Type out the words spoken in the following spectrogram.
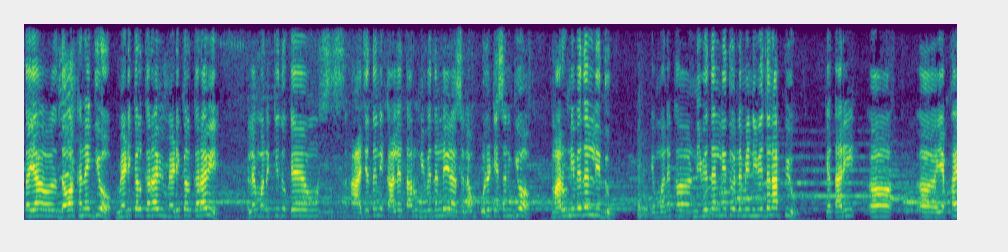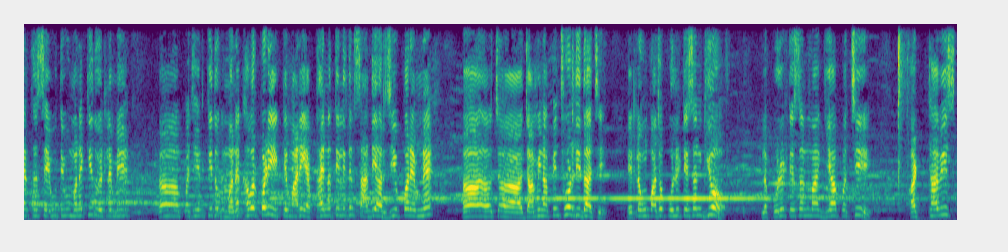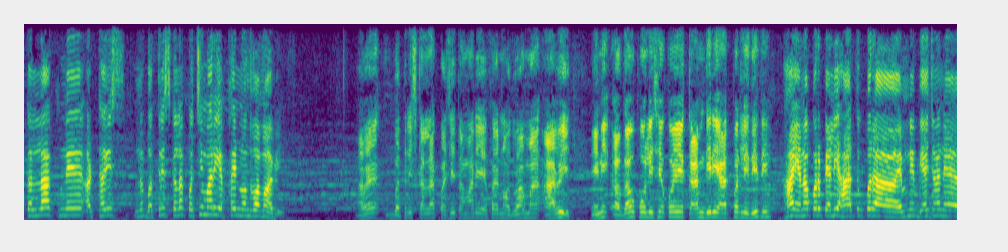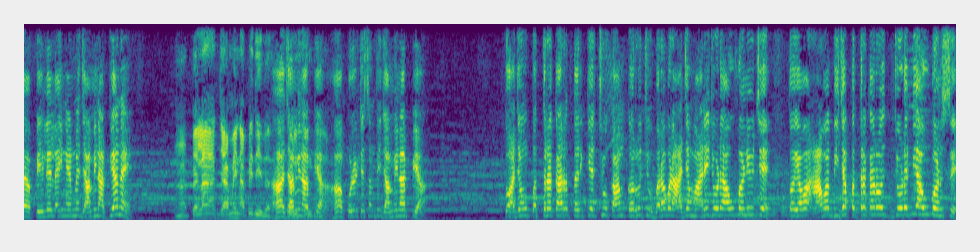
ત્યાં દવાખાને ગયો મેડિકલ કરાવી મેડિકલ કરાવી. એટલે મને કીધું કે હું આજે તો નહીં, કાલે તારું નિવેદન લઈ રહ્યો એટલે હું પોલીસ સ્ટેશન ગયો, મારું નિવેદન લીધું. કે મને નિવેદન લીધું એટલે મેં નિવેદન આપ્યું કે તારી એફઆઈઆર થશે એવું તેવું મને કીધું. એટલે મેં પછી કીધું કે મને ખબર પડી કે મારી એફઆઈઆર નથી લીધી સાદી અરજી ઉપર એમને જામીન આપીને છોડી દીધા છે. એટલે હું પાછો પોલીસ સ્ટેશન ગયો. એટલે પોલીસ સ્ટેશનમાં ગયા પછી અઠ્ઠાવીસ કલાક ને અઠ્ઠાવીસ ને બત્રીસ કલાક પછી મારી એફઆઈઆર નોંધવામાં આવી. હવે બત્રીસ કલાક પછી તમારી એફઆઈઆર નોંધવામાં આવી. એની અગાઉ પોલીસે કોઈ કામગીરી હાથ પર લીધી હતી? હા એના પર પહેલી હાથ ઉપર એમને બે જણાને પહેલે લઈને એમને જામીન આપ્યા ને? પેલા જામીન આપી દીધા. હા જામીન આપ્યા. હા પોલીસ સ્ટેશનથી જામીન આપ્યા. તો આજે હું પત્રકાર તરીકે છું કામ કરું છું. બરાબર આજે મારી જોડે આવું બન્યું છે તો એવા આવા બીજા પત્રકારો જોડે બી આવું બનશે.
